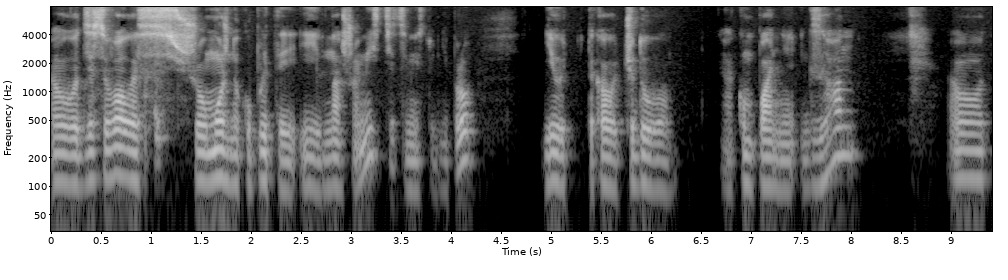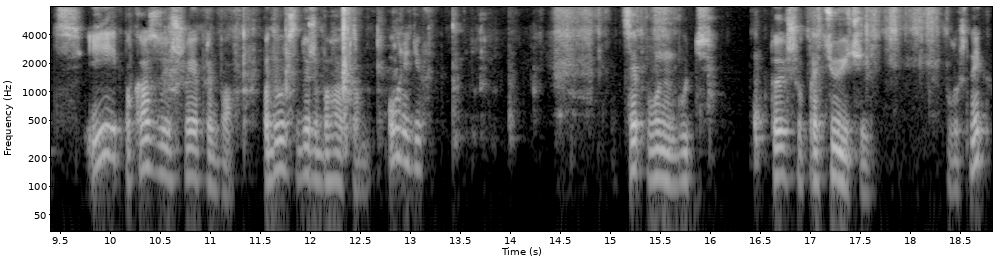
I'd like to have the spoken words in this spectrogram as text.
От, З'ясувалось, що можна купити і в нашому місті, це місто Дніпро. Є от така от чудова компанія XGAN. От, і показую, що я придбав. Подивився дуже багато оглядів. Це повинен бути той, що працюючий глушник,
